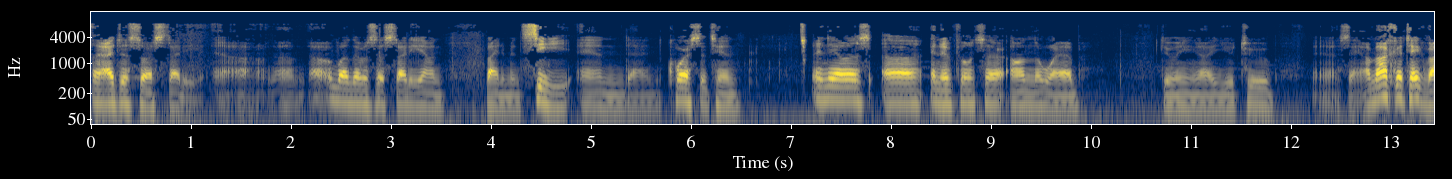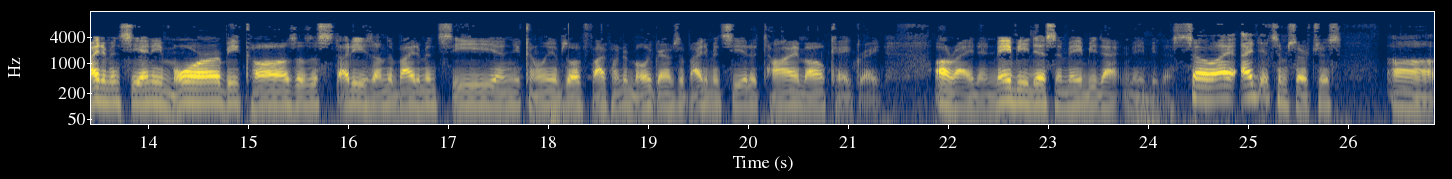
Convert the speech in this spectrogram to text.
I just saw a study. Uh, uh, well, there was a study on vitamin C and, and quercetin, and there was uh, an influencer on the web doing YouTube uh, saying, I'm not going to take vitamin C anymore because of the studies on the vitamin C, and you can only absorb 500 milligrams of vitamin C at a time. Okay, great. All right, and maybe this, and maybe that, and maybe this. So I, I did some searches. Uh,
